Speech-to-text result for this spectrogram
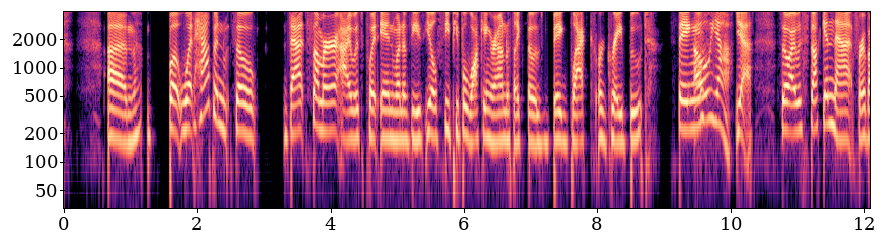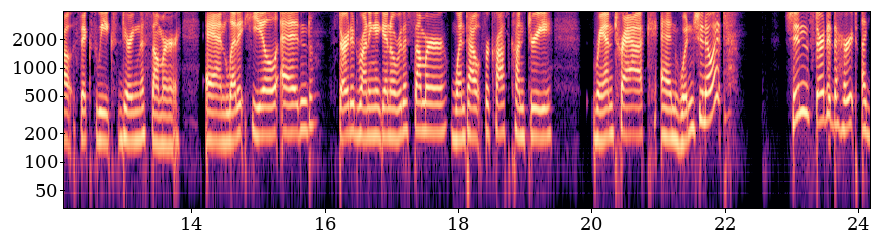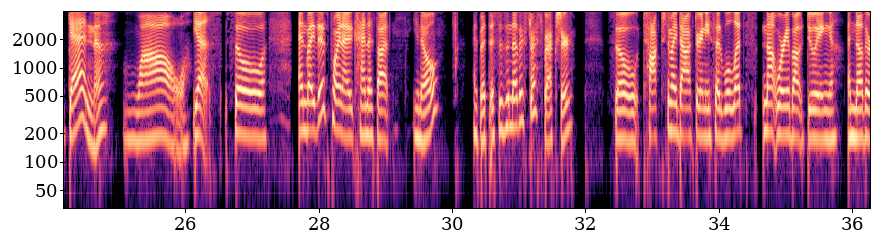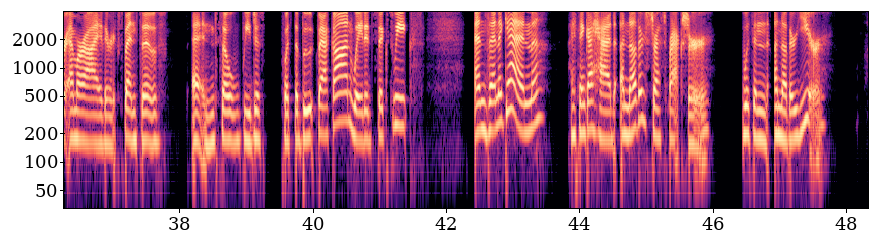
Um, but what happened, so that summer I was put in one of these, you'll see people walking around with like those big black or gray boot things. Oh, yeah. Yeah. So I was stuck in that for about six weeks during the summer and let it heal and started running again over the summer, went out for cross country, ran track, and wouldn't you know it? Shins started to hurt again. Wow. Yes. So, and by this point, I kind of thought, you know, I bet this is another stress fracture. So, talked to my doctor, and he said, well, let's not worry about doing another MRI. They're expensive. And so we just put the boot back on, waited six weeks. And then again, I think I had another stress fracture within another year.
